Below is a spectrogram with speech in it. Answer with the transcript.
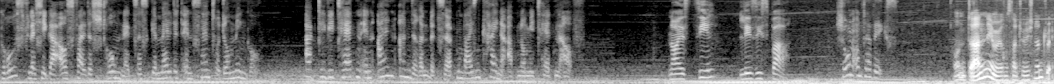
Großflächiger Ausfall des Stromnetzes gemeldet in Santo Domingo. Aktivitäten in allen anderen Bezirken weisen keine Abnormitäten auf. Neues Ziel, Lizzie's Bar. Schon unterwegs. Und dann nehmen wir uns natürlich einen Drink.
